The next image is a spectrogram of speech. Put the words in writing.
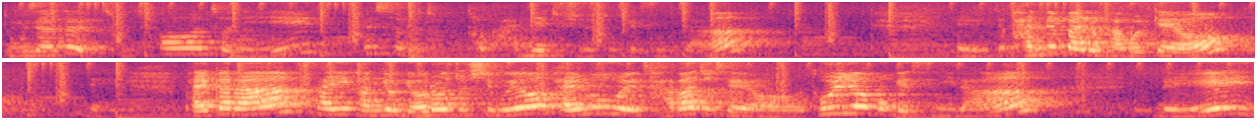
동작을 좀 천천히 횟수를 더 많이 해주시면 좋겠습니다. 네, 이제 반대발로 가볼게요. 네, 발가락 사이 간격 열어주시고요. 발목을 잡아주세요. 돌려보겠습니다. 네,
